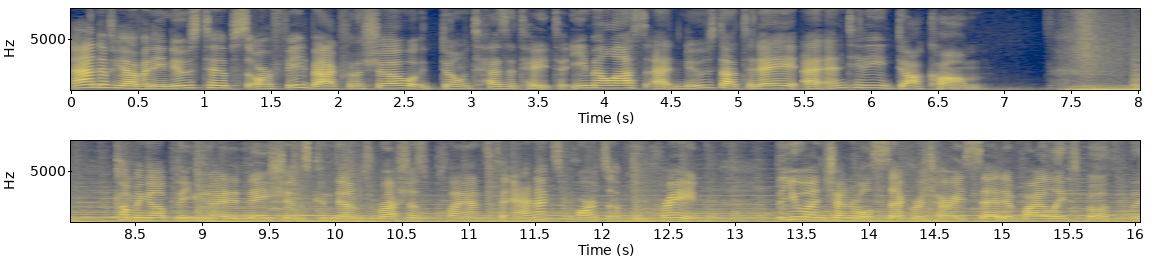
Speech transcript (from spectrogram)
And if you have any news tips or feedback for the show, don't hesitate to email us at news.today at ntd.com. Coming up, the United Nations condemns Russia's plans to annex parts of Ukraine. The UN General Secretary said it violates both the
